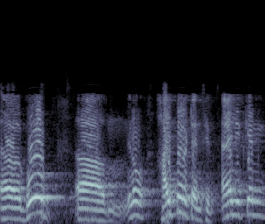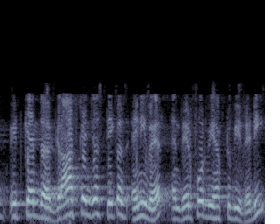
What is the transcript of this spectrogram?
uh, go um, you know hypertensive and it can it can the graph can just take us anywhere and therefore we have to be ready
